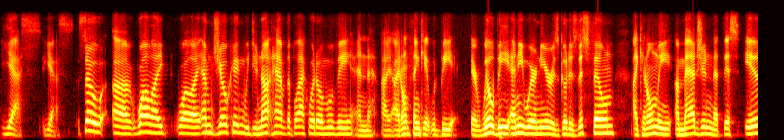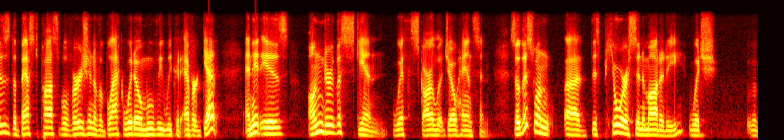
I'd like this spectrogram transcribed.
Yes, yes. So uh, while I while I am joking, we do not have the Black Widow movie, and I, I don't think it would be or will be anywhere near as good as this film. I can only imagine that this is the best possible version of a Black Widow movie we could ever get, and it is Under the Skin with Scarlett Johansson. So this one, uh, this pure cinemodity, which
